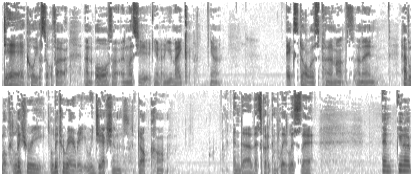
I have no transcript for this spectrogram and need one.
dare call yourself a an author unless you you know you make you know, X dollars per month. I mean, have a look, literary, literaryrejections.com. And uh, that's got a complete list there. And, you know,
